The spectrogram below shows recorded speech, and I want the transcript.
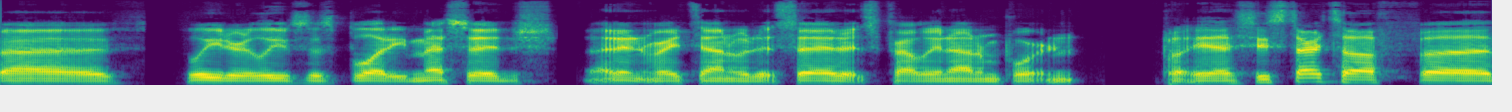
uh Bleeder leaves this bloody message. I didn't write down what it said. It's probably not important. But yes, he starts off uh,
